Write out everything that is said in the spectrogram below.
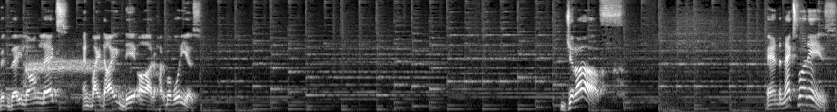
with very long legs and by diet they are herbivorous. giraffe. And the next one is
